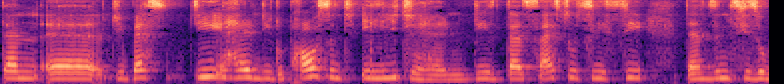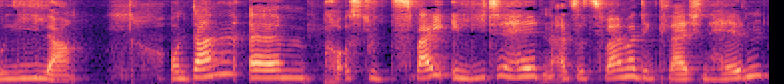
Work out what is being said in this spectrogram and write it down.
dann äh, die besten, die Helden, die du brauchst, sind Elite-Helden. das heißt, du ziehst sie, dann sind sie so lila. Und dann ähm, brauchst du zwei Elite-Helden, also zweimal den gleichen Helden,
